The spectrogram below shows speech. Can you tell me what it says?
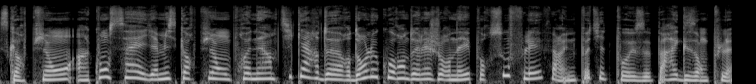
Scorpion, un conseil, ami Scorpion, prenez un petit quart d'heure dans le courant de la journée pour souffler, faire une petite pause par exemple.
